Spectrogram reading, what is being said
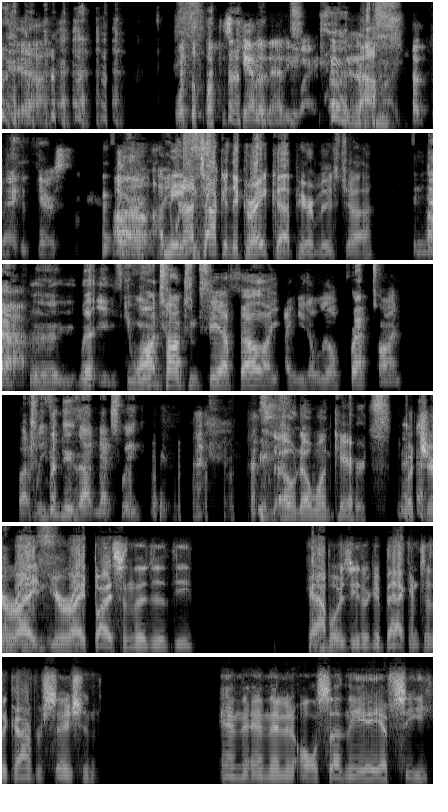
yeah. What the fuck is Canada anyway? Oh, Yeah. never. Okay, who cares? All Well, right. I mean, We're not talking the Grey Cup here, Moose Jaw. Yeah. Uh, if you want to talk some CFL, I, I need a little prep time, but we can do that next week. No, no one cares. But you're right. You're right, Bison. The, the, the Cowboys either get back into the conversation and and then all of a sudden the AFC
